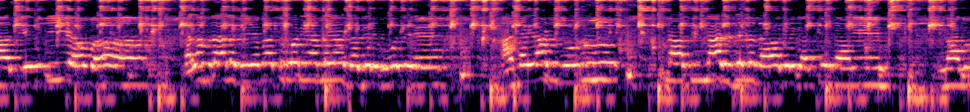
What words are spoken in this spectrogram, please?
నా చేతికి అవ్వ తలంబరాల బియ్యం అన్నయ్య దగ్గరికి పోతే అన్నగాడు చూడు నా చిన్నారి చెల్ల నా దగ్గరికి వస్తుందని. నాకు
